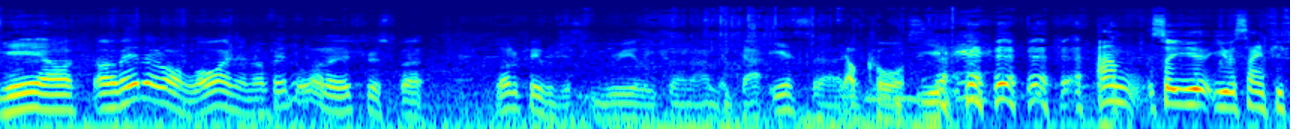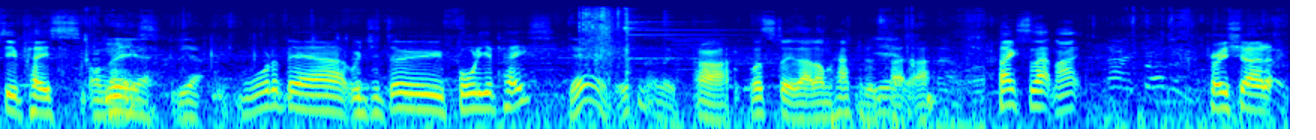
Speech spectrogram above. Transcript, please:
Yeah, I've, I've had it online and I've had a lot of interest, but a lot of people just really trying to undercut you. So Of course. yeah, Um, so you, you were saying 50 a piece on yeah, these. yeah, What about, would you do 40 a piece? yeah, definitely. All right, let's do that. I'm happy to Yeah. take that. Thanks for that, mate. No problem. Appreciate it.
